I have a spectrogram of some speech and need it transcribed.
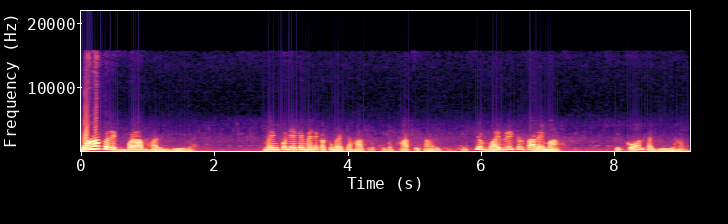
वहाँ पर एक बड़ा भारी जीव है। मैं इनको ले गई, मैंने कहा, तुम ऐसे हाथ रखो, बस हाथ के सहारे की इससे वाइब्रेशन आ रहे माँ, कि कौन सा जीव यहाँ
